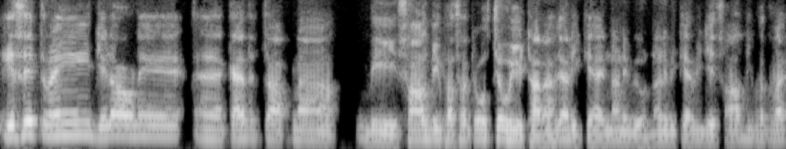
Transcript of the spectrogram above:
ਇਸੇ ਤਰ੍ਹਾਂ ਹੀ ਜਿਹੜਾ ਉਹਨੇ ਕਹਿ ਦਿੱਤਾ ਆਪਣਾ ਵੀ ਸਾਲ ਦੀ ਫਸਲ ਚ ਉੱਥੇ ਉਹੀ 18000 ਹੀ ਕਿਹਾ, ਇਹਨਾਂ ਨੇ ਵੀ, ਉਹਨਾਂ ਨੇ ਵੀ ਕਿਹਾ ਵੀ ਜੇ ਸਾਲ ਦੀ ਫਸਲ ਹੈ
